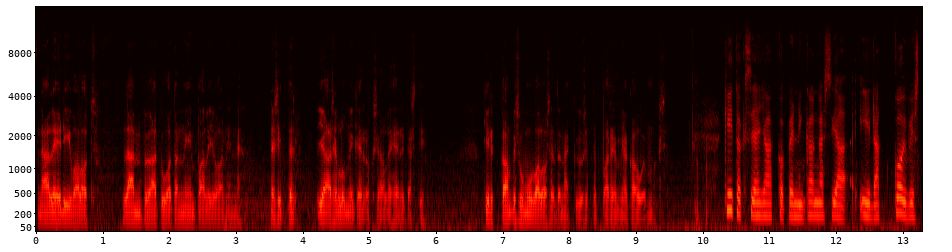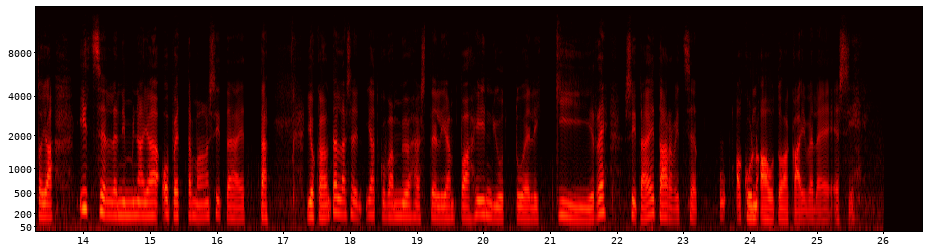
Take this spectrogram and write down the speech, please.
nämä LED-valot lämpöä tuota niin paljon, niin ne, ne sitten jää sen lumikerroksen alle herkästi. Kirkkaampi sumuvalo sieltä näkyy sitten paremmin ja kauemmaksi. Kiitoksia Jaakko Penninkangas ja Iida Koivisto. Ja itselleni minä jää opettamaan sitä, että joka on tällaisen jatkuvan myöhästelijän pahin juttu, eli kiire. Sitä ei tarvitse, kun autoa kaivelee esiin.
